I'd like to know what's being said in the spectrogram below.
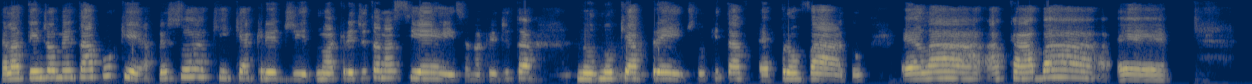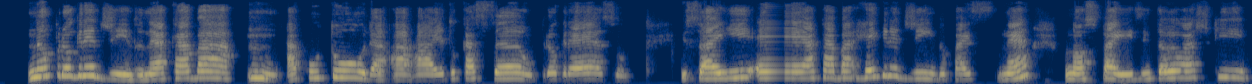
Ela tende a aumentar porque a pessoa que, que acredita, não acredita na ciência, não acredita no, no que aprende, no que está é, provado, ela acaba é, não progredindo, né? Acaba a cultura, a, a educação, o progresso, isso aí é, acaba regredindo o país, né? O nosso país. Então, eu acho que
